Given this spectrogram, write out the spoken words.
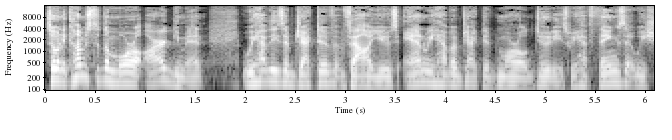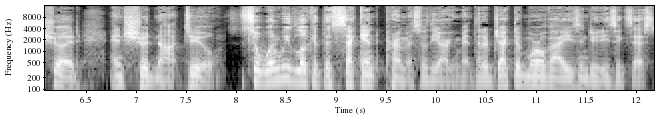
So, when it comes to the moral argument, we have these objective values and we have objective moral duties. We have things that we should and should not do. So, when we look at the second premise of the argument, that objective moral values and duties exist,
